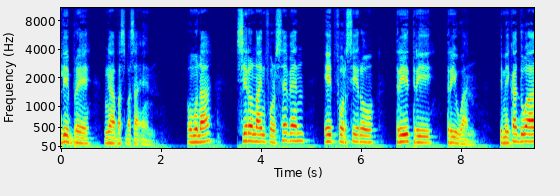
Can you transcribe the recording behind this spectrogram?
libre nga basbasaen. Umuna 0947 840 3331 Ti may kadwa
